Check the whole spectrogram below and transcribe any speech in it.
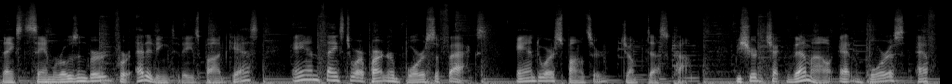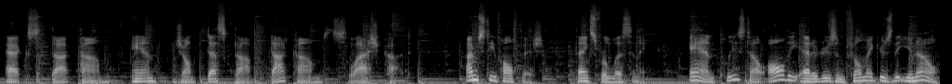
Thanks to Sam Rosenberg for editing today's podcast. And thanks to our partner, Boris FX, and to our sponsor, Jump Desktop. Be sure to check them out at borisfx.com and jumpdesktop.com slash cut. I'm Steve Hullfish. Thanks for listening. And please tell all the editors and filmmakers that you know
